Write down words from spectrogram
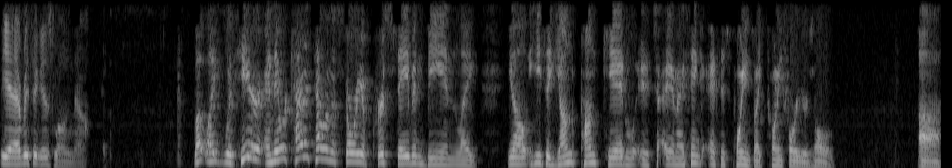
yeah, everything is long now. But like with here, and they were kind of telling the story of Chris Sabin being like, you know, he's a young punk kid. It's and I think at this point he's like 24 years old. Uh,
